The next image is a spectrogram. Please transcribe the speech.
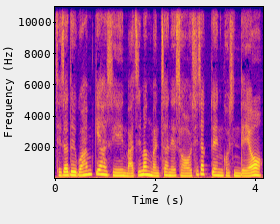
제자들과 함께 하신 마지막 만찬에서 시작된 것인데요.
